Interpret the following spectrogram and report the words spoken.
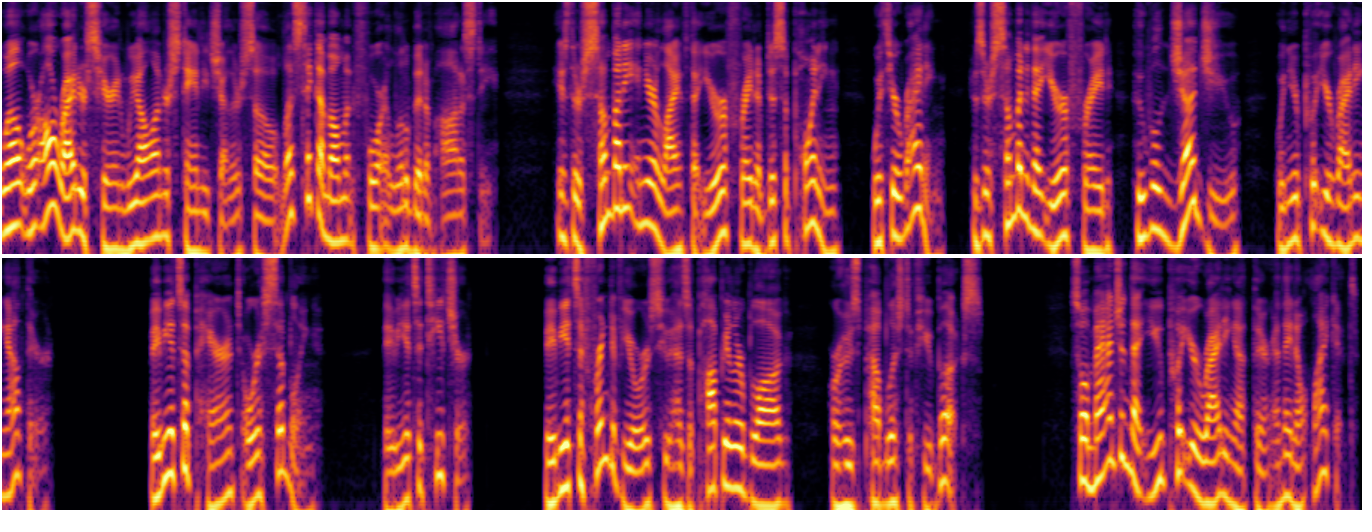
Well, we're all writers here and we all understand each other, so let's take a moment for a little bit of honesty. Is there somebody in your life that you're afraid of disappointing with your writing? Is there somebody that you're afraid who will judge you when you put your writing out there? Maybe it's a parent or a sibling. Maybe it's a teacher. Maybe it's a friend of yours who has a popular blog or who's published a few books. So imagine that you put your writing out there and they don't like it.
